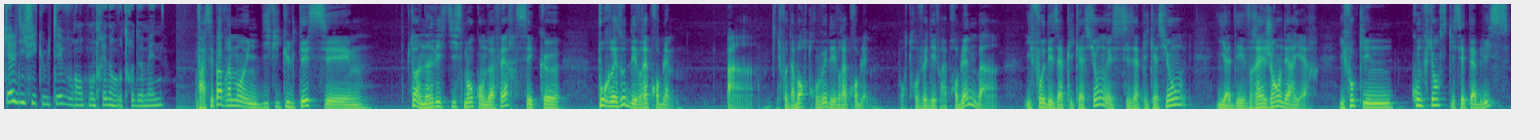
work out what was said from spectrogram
Quelles difficultés vous rencontrez dans votre domaine? Enfin, c'est pas vraiment une difficulté, c'est plutôt un investissement qu'on doit faire. C'est que pour résoudre des vrais problèmes, ben, il faut d'abord trouver des vrais problèmes. Pour trouver des vrais problèmes, ben, il faut des applications, et ces applications, il y a des vrais gens derrière. Il faut qu'il y ait une confiance qui s'établisse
